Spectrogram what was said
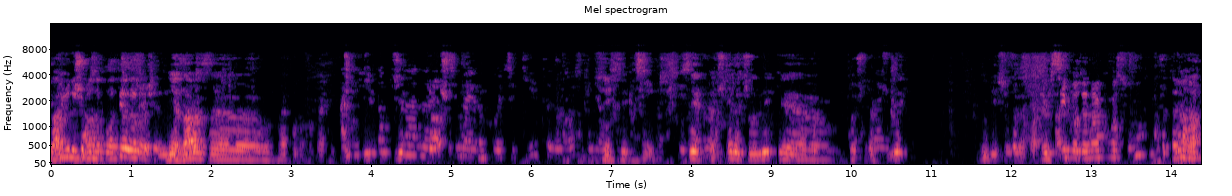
Так. Люди, щоб заплатили гроші. Ні, зараз е, ми будемо А які там члени сімей рахуються? Діти, дорослі? Всі. всі- Всі. всі чотири чоловіки е, чотирьох чоловік більше Ви залишається. всі одинакова сума? Так.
